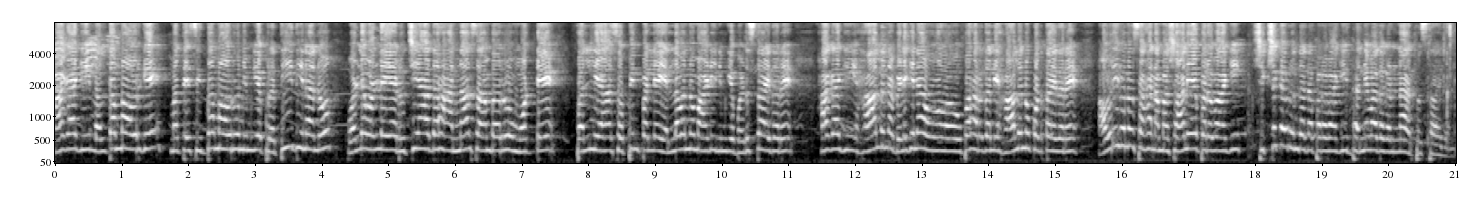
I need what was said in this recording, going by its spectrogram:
ಹಾಗಾಗಿ ಲಲಿತಮ್ಮ ಅವ್ರಿಗೆ ಮತ್ತೆ ಸಿದ್ದಮ್ಮ ಅವರು ನಿಮಗೆ ಪ್ರತಿದಿನನೂ ಒಳ್ಳೆ ಒಳ್ಳೆಯ ರುಚಿಯಾದ ಅನ್ನ, ಸಾಂಬಾರು, ಮೊಟ್ಟೆ, ಪಲ್ಯ, ಸೊಪ್ಪಿನ ಪಲ್ಯ ಎಲ್ಲವನ್ನು ಮಾಡಿ ನಿಮಗೆ ಬಡಿಸ್ತಾ ಇದ್ದಾರೆ. ಹಾಗಾಗಿ ಹಾಲನ್ನು ಬೆಳಗಿನ ಉಪಹಾರದಲ್ಲಿ ಹಾಲನ್ನು ಕೊಡ್ತಾ ಇದ್ದಾರೆ. ಅವರಿಗೂ ಸಹ ನಮ್ಮ ಶಾಲೆಯ ಪರವಾಗಿ, ಶಿಕ್ಷಕ ವೃಂದದ ಪರವಾಗಿ ಧನ್ಯವಾದಗಳನ್ನ ಅರ್ಪಿಸ್ತಾ ಇದ್ದೇನೆ.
